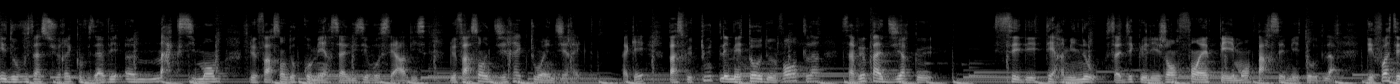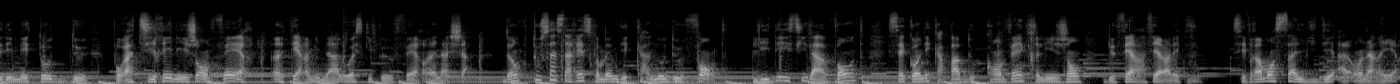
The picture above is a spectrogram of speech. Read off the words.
et de vous assurer que vous avez un maximum de façons de commercialiser vos services, de façon directe ou indirecte. Parce que toutes les méthodes de vente, là, ça ne veut pas dire que c'est des terminaux. C'est-à-dire que les gens font un paiement par ces méthodes-là. Des fois, c'est des méthodes de, pour attirer les gens vers un terminal où est-ce qu'ils peuvent faire un achat. Donc, tout ça, ça reste quand même des canaux de vente. L'idée ici, la vente, c'est qu'on est capable de convaincre les gens de faire affaire avec vous. C'est vraiment ça l'idée en arrière.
